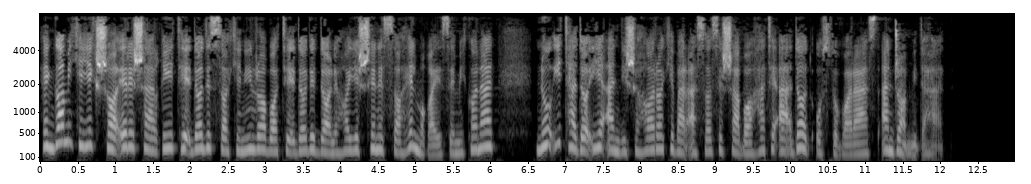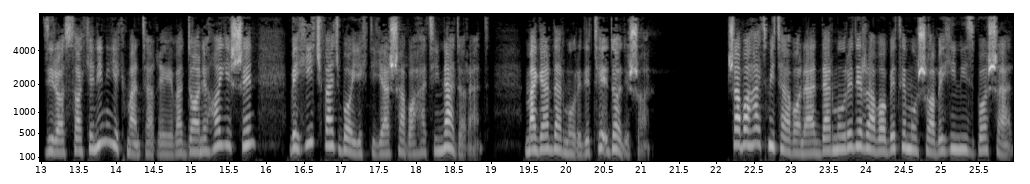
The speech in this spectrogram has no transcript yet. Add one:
هنگامی که یک شاعر شرقی تعداد ساکنین را با تعداد دانه های شن ساحل مقایسه می کند، نوعی تدائی اندیشه ها را که بر اساس شباهت اعداد استوار است انجام می دهد. زیرا ساکنین یک منطقه و دانه های شن به هیچ وجه با یکدیگر شباهتی ندارند مگر در مورد تعدادشان. شباهت می تواند در مورد روابط مشابهی نیز باشد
